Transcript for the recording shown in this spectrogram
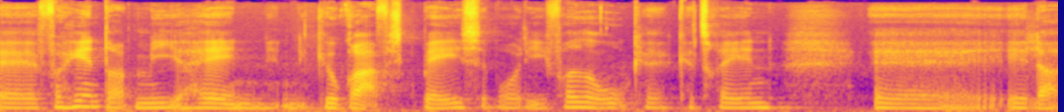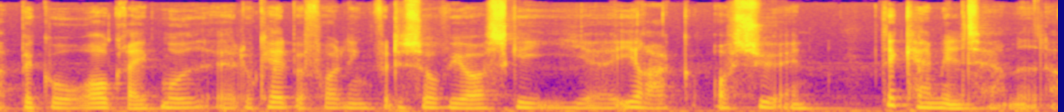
øh, forhindre dem i at have en, en geografisk base, hvor de i fred og ro kan, kan træne øh, eller begå overgreb mod øh, lokalbefolkningen, for det så vi også ske i øh, Irak og Syrien. Det kan militære midler.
